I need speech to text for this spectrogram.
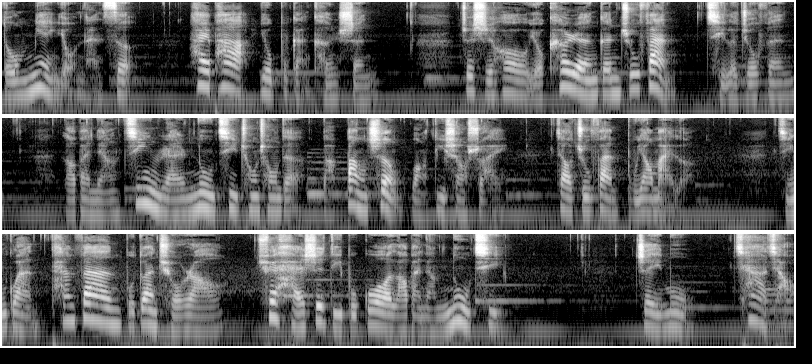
都面有难色，害怕又不敢吭声。这时候有客人跟猪贩起了纠纷，老板娘竟然怒气冲冲的把磅秤往地上摔，叫猪贩不要买了。尽管摊贩不断求饶，却还是抵不过老板娘的怒气。这一幕恰巧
